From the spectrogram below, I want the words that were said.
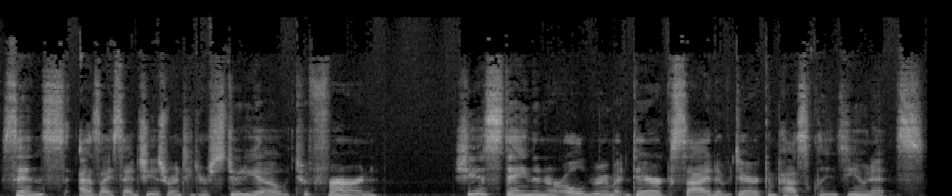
Since, as I said, she is renting her studio to Fern, she is staying in her old room at Derek's side of Derek and Pascaline's units.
